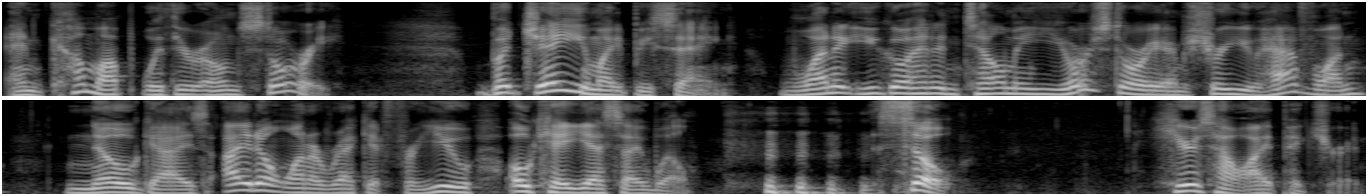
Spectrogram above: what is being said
and come up with your own story. But, Jay, you might be saying, why don't you go ahead and tell me your story? I'm sure you have one. No, guys, I don't want to wreck it for you. Okay, yes, I will. so, here's how I picture it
